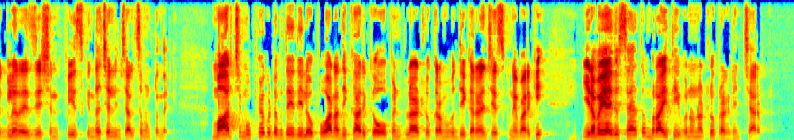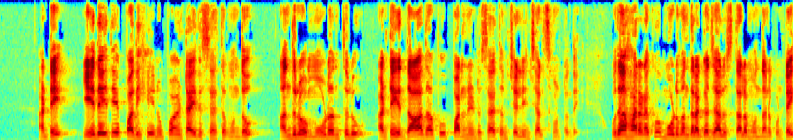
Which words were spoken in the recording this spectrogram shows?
రెగ్యులరైజేషన్ ఫీజు కింద చెల్లించాల్సి ఉంటుంది. మార్చి ముప్పై ఒకటవ తేదీలోపు అనధికారిక ఓపెన్ ప్లాట్లు క్రమబద్ధీకరణ చేసుకునే వారికి ఇరవై ఐదు శాతం రాయితీ ఇవ్వనున్నట్లు ప్రకటించారు. అంటే ఏదైతే పదిహేను పాయింట్ ఐదు శాతం ఉందో అందులో మూడంతులు అంటే దాదాపు పన్నెండు శాతం చెల్లించాల్సి ఉంటుంది. ఉదాహరణకు మూడు వందల గజాలు స్థలం ఉందనుకుంటే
